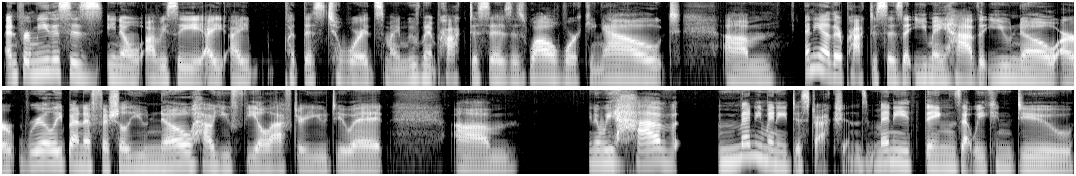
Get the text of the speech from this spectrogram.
And for me, this is, you know, obviously I, I put this towards my movement practices as well, working out, um, any other practices that you may have that you know are really beneficial. You know how you feel after you do it. Um, you know, we have many, many distractions, many things that we can do,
